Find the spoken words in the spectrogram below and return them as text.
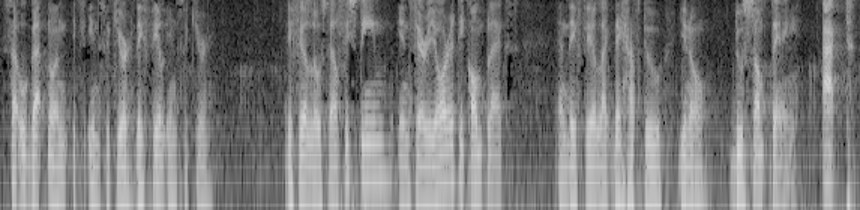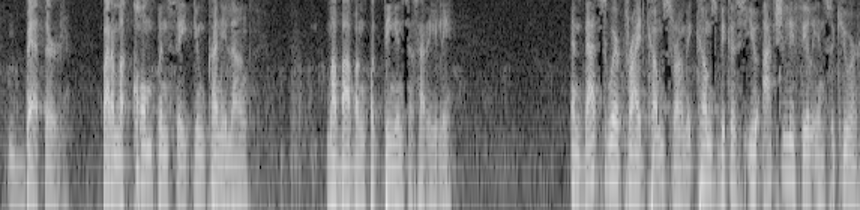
sa ugat nun, it's insecure. They feel insecure. They feel low self-esteem, inferiority complex, and they feel like they have to, you know, do something, act better para ma-compensate yung kanilang mababang pagtingin sa sarili. And that's where pride comes from. It comes because you actually feel insecure.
